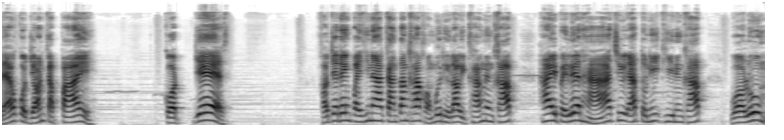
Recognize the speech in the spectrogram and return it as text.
แล้วกดย้อนกลับไป กด yes เขาจะเด้งไปที่หน้าการตั้งค่าของมือถือเราอีกครั้งหนึ่งครับ ให้ไปเลื่อนหาชื่อแอปตัวนี้อีกทีหนึ่งครับ Volume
